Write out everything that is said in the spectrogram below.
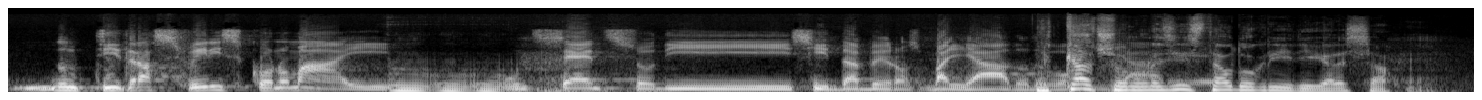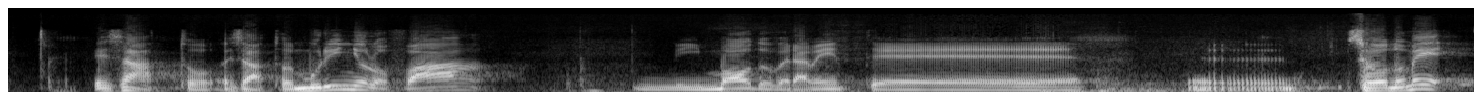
non ti trasferiscono mai mm, mm, mm. un senso di sì, davvero ho sbagliato. Il calcio cambiare. non esiste autocritica, Alessandro. Esatto, esatto. E Murigno lo fa in modo veramente, eh, secondo me,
